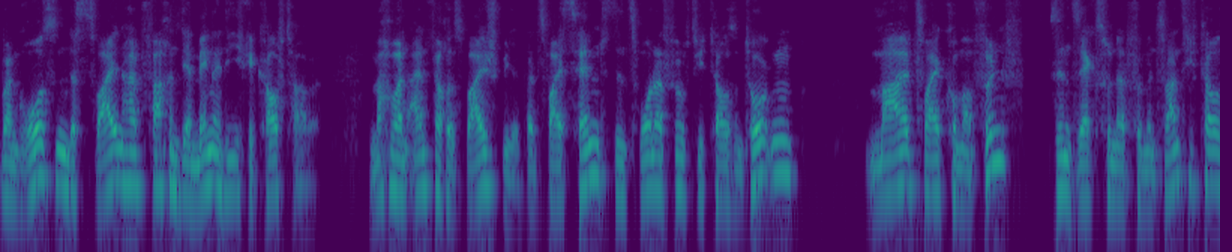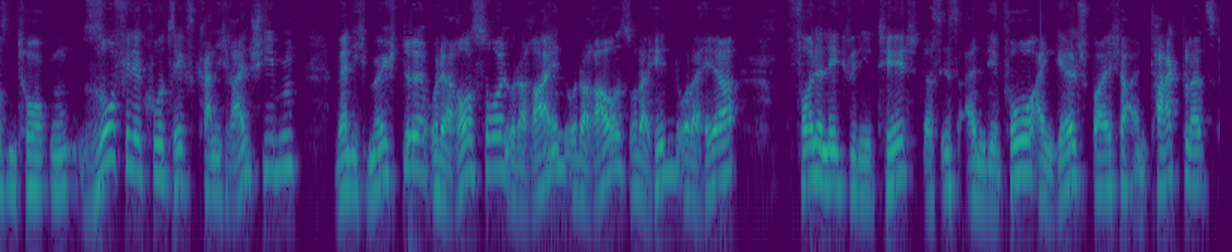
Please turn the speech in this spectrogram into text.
beim Großen das zweieinhalbfachen der Menge, die ich gekauft habe. Machen wir ein einfaches Beispiel. Bei 2 Cent sind 250.000 Token, mal 2,5 sind 625.000 Token. So viele QCX kann ich reinschieben, wenn ich möchte, oder rausholen, oder rein, oder raus, oder hin, oder her volle Liquidität. Das ist ein Depot, ein Geldspeicher, ein Parkplatz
